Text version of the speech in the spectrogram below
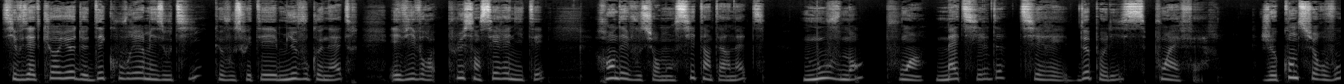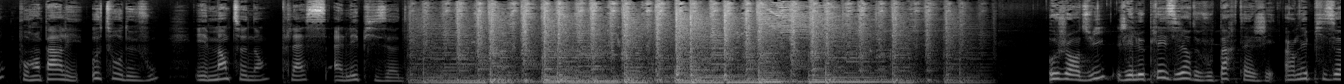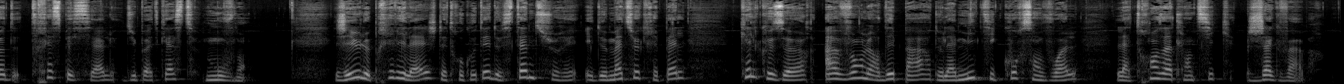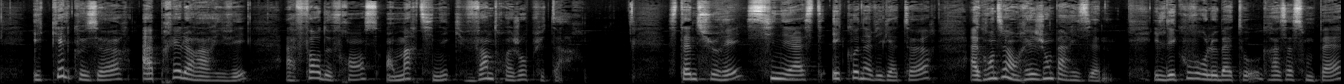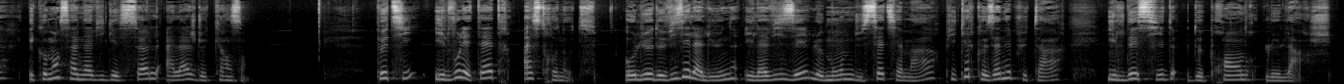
Si vous êtes curieux de découvrir mes outils, que vous souhaitez mieux vous connaître et vivre plus en sérénité, rendez-vous sur mon site internet mouvement.mathilde-depolice.fr. Je compte sur vous pour en parler autour de vous et maintenant place à l'épisode. Aujourd'hui, j'ai le plaisir de vous partager un épisode très spécial du podcast Mouvement j'ai eu le privilège d'être aux côtés de Stan Turé et de Mathieu Crépel quelques heures avant leur départ de la mythique course en voile, la transatlantique Jacques Vabre, et quelques heures après leur arrivée à Fort-de-France en Martinique 23 jours plus tard. Stan Turé, cinéaste éco-navigateur, a grandi en région parisienne. Il découvre le bateau grâce à son père et commence à naviguer seul à l'âge de 15 ans. Petit, il voulait être astronaute. Au lieu de viser la Lune, il a visé le monde du 7e art, puis quelques années plus tard, il décide de prendre le large.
